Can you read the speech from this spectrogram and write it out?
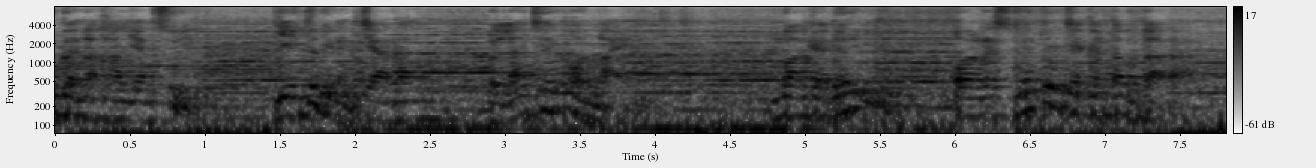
bukanlah hal yang sulit, yaitu dengan cara belajar online. Maka dari itu, Polres Metro Jakarta Utara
